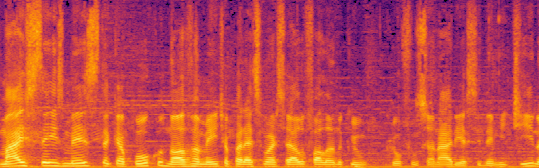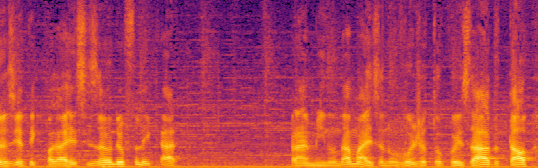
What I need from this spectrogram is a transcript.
Mais seis meses, daqui a pouco, novamente aparece Marcelo falando que o, que o funcionário ia se demitir, nós ia ter que pagar a rescisão. Daí eu falei, cara, pra mim não dá mais, eu não vou, já tô coisado e tal.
